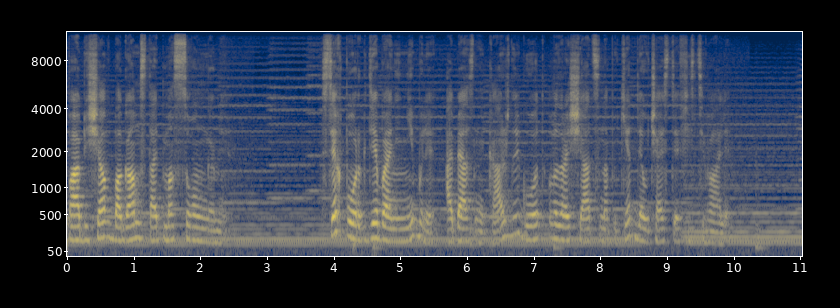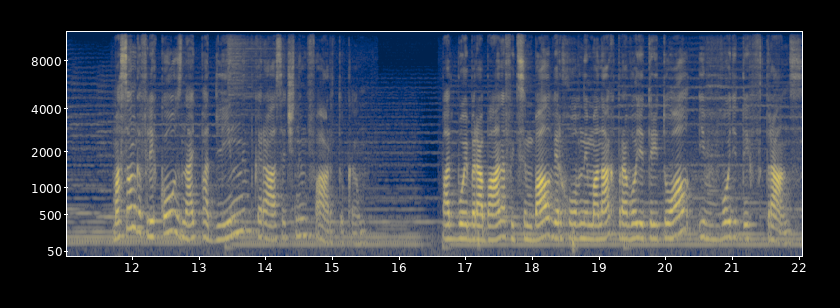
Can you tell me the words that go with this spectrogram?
пообещав богам стать масонгами. С тех пор, где бы они ни были, обязаны каждый год возвращаться на Пукет для участия в фестивале. Масонгов легко узнать по длинным красочным фартукам. Под бой барабанов и цимбал верховный монах проводит ритуал и вводит их в транс.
